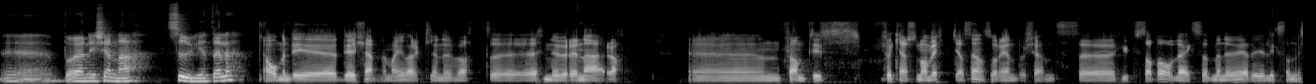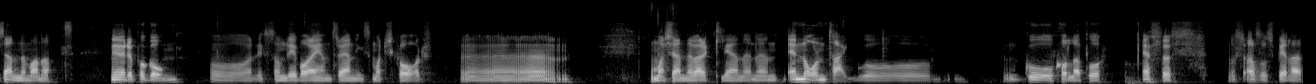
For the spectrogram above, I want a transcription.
Eh, börjar ni känna suget eller? Ja, men det, det känner man ju verkligen nu att eh, nu är det nära. Eh, fram tills för kanske någon vecka sedan så har det ändå känts eh, hyfsat avlägset men nu är det ju liksom, nu känner man att nu är det på gång och liksom det är bara en träningsmatch kvar. Eh, och man känner verkligen en, en enorm tagg och gå och kolla på FF, alltså spela,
